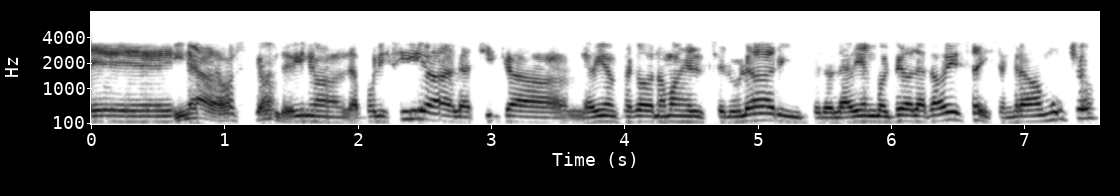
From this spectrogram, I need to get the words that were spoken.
eh, y nada, básicamente vino la policía, la chica le habían sacado nomás el celular, y pero le habían golpeado la cabeza y sangraba mucho,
